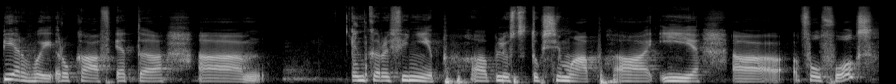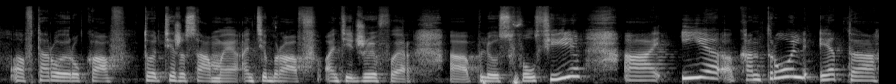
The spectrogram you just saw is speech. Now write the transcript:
Первый рукав – это энкарафенип а, плюс цитуксимаб а, и фолфокс. А, второй рукав то те же самые антибрав, анти-GFR плюс фолфири. И контроль – это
